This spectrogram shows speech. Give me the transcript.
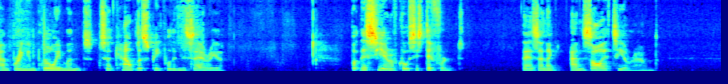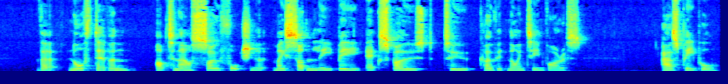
and bring employment to countless people in this area. But this year, of course, is different. There's an anxiety around that North Devon up to now so fortunate may suddenly be exposed to COVID 19 virus as people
